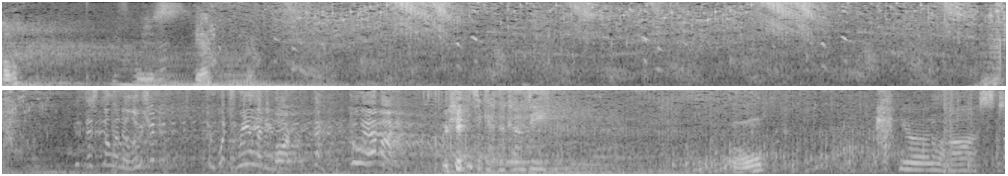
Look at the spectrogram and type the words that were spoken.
Oh. Yeah. Is this still an illusion? What's real anymore? Who am I? Together, Cody. oh. You're lost.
